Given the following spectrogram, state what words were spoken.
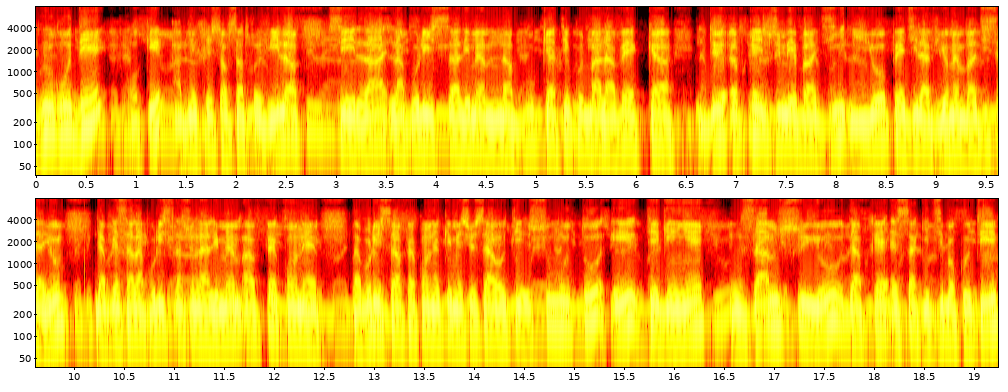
rue Rodin, ok, avenue Christophe Centreville. C'est là, la police, les mêmes, Boukate Koubal avec euh, deux présumés bandits. Yo perdu la vie, D'après ça, la police nationale elle-même a fait est, la police a fait est que monsieur ça a sous moto et te gagné une. D'après ça qui dit bon côté,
